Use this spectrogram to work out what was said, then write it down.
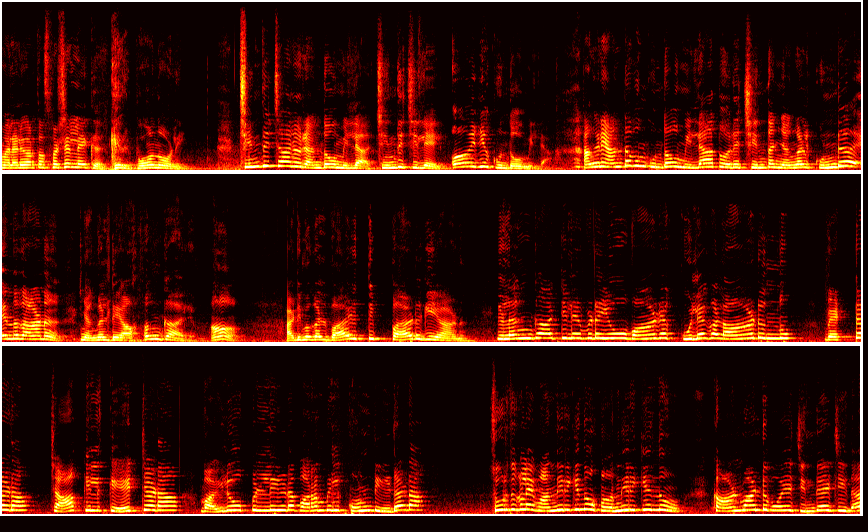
മലയാളി വാർത്ത സ്പെഷ്യലിലേക്ക്. കയറി പോന്നോളി. ചിന്തിച്ചാൽ ഒരു അന്തവുമില്ല ചിന്തിച്ചില്ലേൽ ഒരു കുന്തവുമില്ല. അങ്ങനെ അന്തവും കുന്തവും ഇല്ലാത്ത ഒരു ചിന്ത ഞങ്ങൾക്കുണ്ട് എന്നതാണ് ഞങ്ങളുടെ അഹങ്കാരം. ആ അടിമകൾ വാഴ്ത്തിപ്പാടുകയാണ്. ഇളങ്കാറ്റിലെവിടെയോ വാഴക്കുലകൾ ആടുന്നു. വെട്ടടാ ചാക്കിൽ കേറ്റടാ വൈലോപ്പിള്ളിയുടെ പറമ്പിൽ കൊണ്ടിടടാ. സുഹൃത്തുക്കളെ വന്നിരിക്കുന്നു വന്നിരിക്കുന്നു. കാണാണ്ട് പോയ ചിന്തേച്ചി ഇതാ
